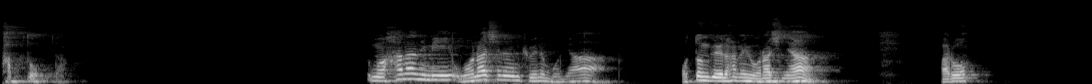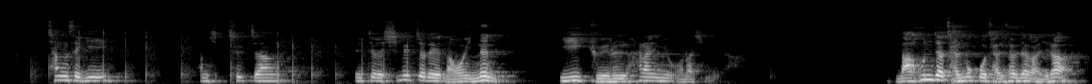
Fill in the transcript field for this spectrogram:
답도 없다고. 그러면 하나님이 원하시는 교회는 뭐냐? 어떤 교회를 하나님이 원하시냐? 바로 창세기 37장 1절에 11절에 나와 있는 이 교회를 하나님이 원하십니다. 나 혼자 잘 먹고 잘 살자가 아니라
